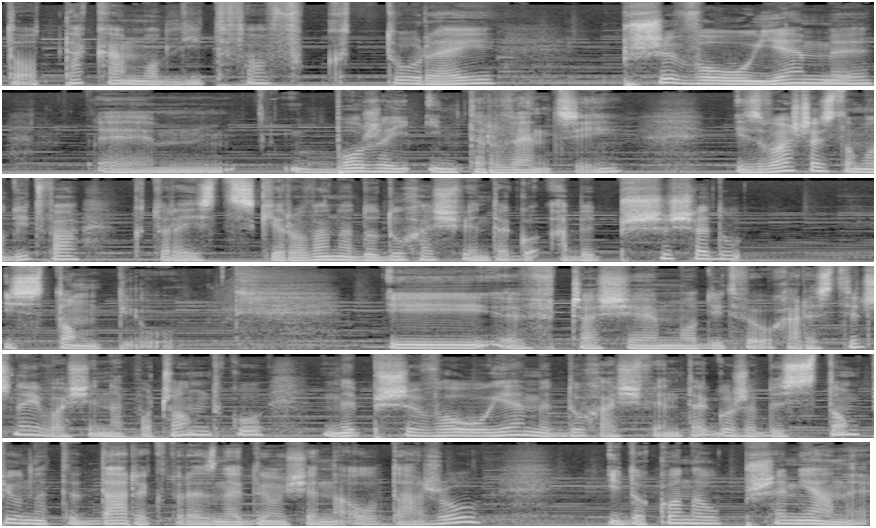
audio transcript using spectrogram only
to taka modlitwa, w której przywołujemy Bożej interwencji. I zwłaszcza jest to modlitwa, która jest skierowana do Ducha Świętego, aby przyszedł i stąpił. I w czasie modlitwy eucharystycznej, właśnie na początku, my przywołujemy Ducha Świętego, żeby stąpił na te dary, które znajdują się na ołtarzu i dokonał przemiany.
